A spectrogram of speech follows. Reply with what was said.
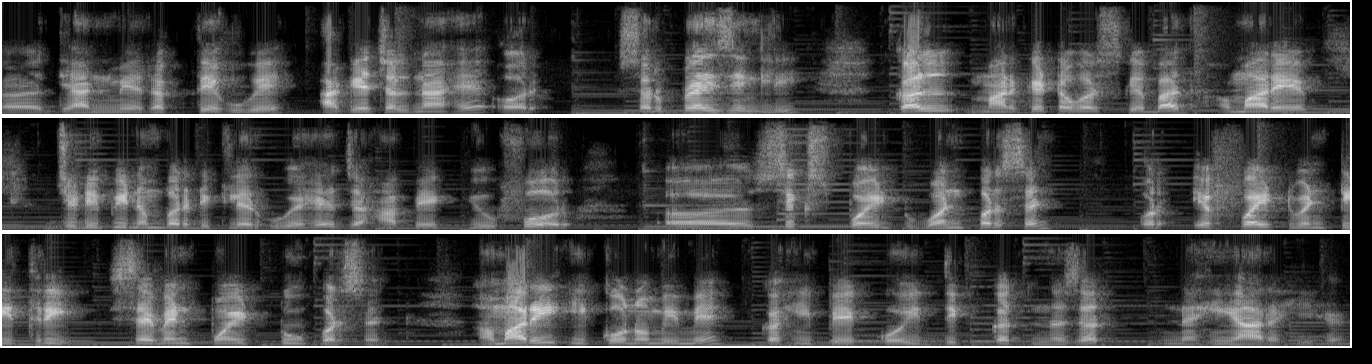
ध्यान में रखते हुए आगे चलना है और सरप्राइजिंगली कल मार्केट आवर्स के बाद हमारे जीडीपी नंबर डिक्लेयर हुए हैं, जहाँ पे Q4 six point one percent और F Y twenty three seven point two percent हमारी इकोनॉमी में कहीं पे कोई दिक्कत नज़र नहीं आ रही है।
